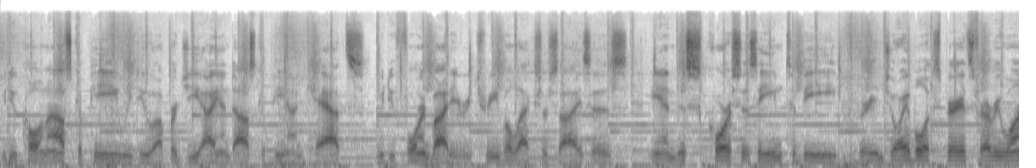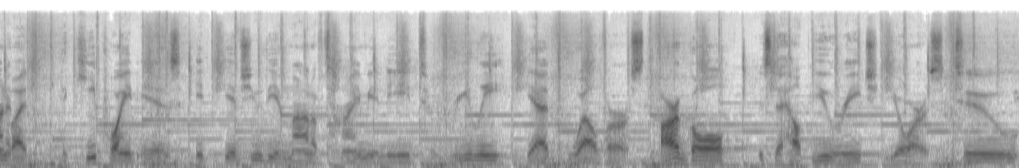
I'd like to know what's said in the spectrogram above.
We do colonoscopy, we do upper GI endoscopy on cats, we do foreign body retrieval exercises, and this course is aimed to be a very enjoyable experience for everyone, but the key point is it gives you the amount of time you need to really get well versed. Our goal is to help you reach yours, to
